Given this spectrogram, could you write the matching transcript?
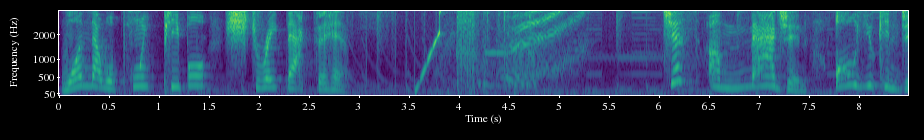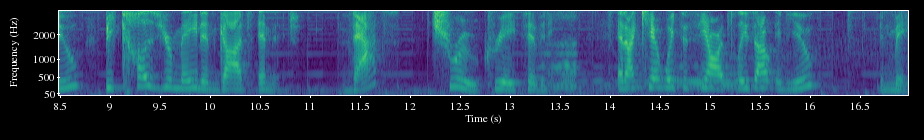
one that will point people straight back to Him. Just imagine all you can do because you're made in God's image. That's true creativity. And I can't wait to see how it plays out in you and me.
